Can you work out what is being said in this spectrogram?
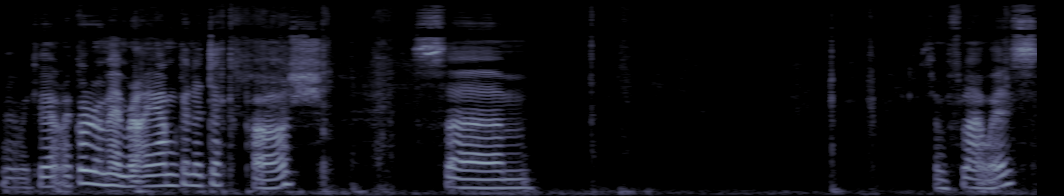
There we go. I've got to remember I am going to decoupage some some flowers.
